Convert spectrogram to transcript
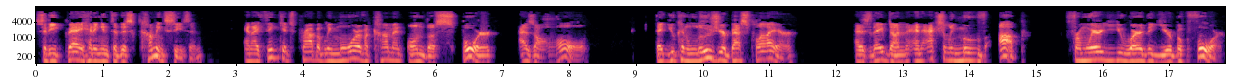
Saddiq Bey heading into this coming season. And I think it's probably more of a comment on the sport as a whole that you can lose your best player as they've done and actually move up from where you were the year before.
